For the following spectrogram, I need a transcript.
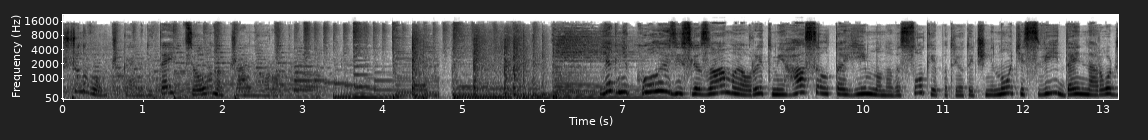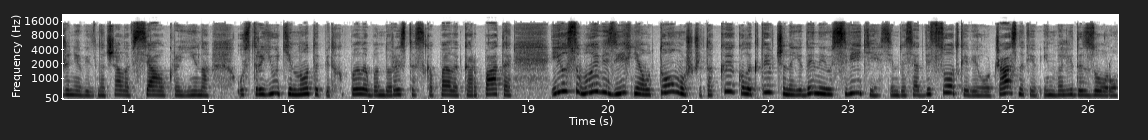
Що нового чекає на дітей цього навчального року? Як ніколи зі сльозами у ритмі гасел та гімну на високій патріотичній ноті свій день народження відзначала вся Україна. У стрию ті ноти підхопили бандуристи з капели Карпати. І особливість їхня у тому, що такий колектив чи не єдиний у світі. 70% його учасників інваліди зору.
